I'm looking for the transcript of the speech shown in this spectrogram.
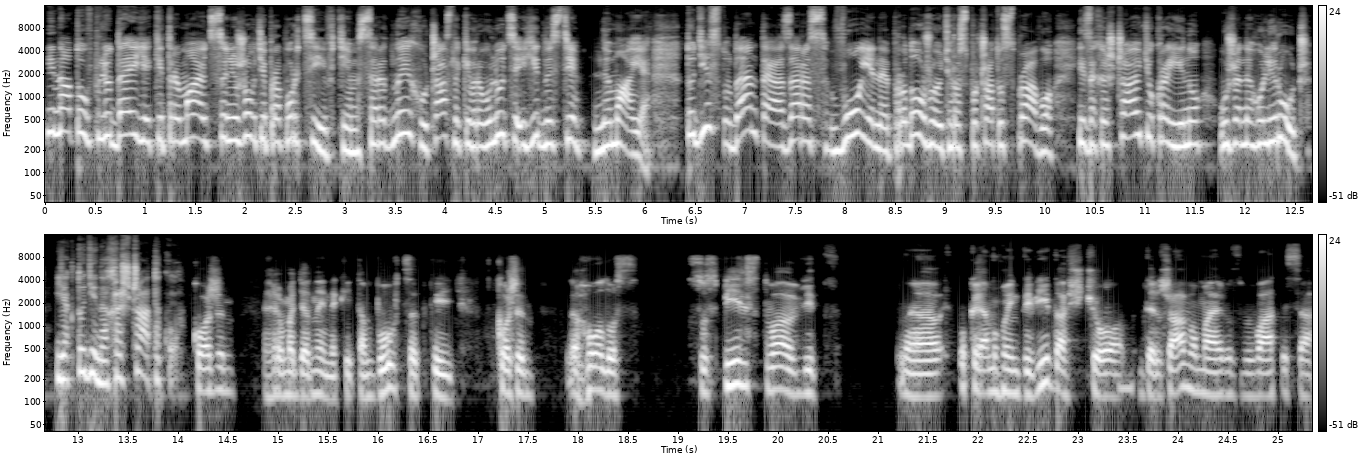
І натовп людей, які тримають синьо-жовті прапорці. Втім, серед них учасників революції гідності немає. Тоді студенти, а зараз воїни продовжують розпочату справу і захищають Україну уже не голіруч, як тоді на хрещатику. кожен громадянин, який там був, це такий кожен голос суспільства від е, окремого індивіда, що держава має розвиватися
